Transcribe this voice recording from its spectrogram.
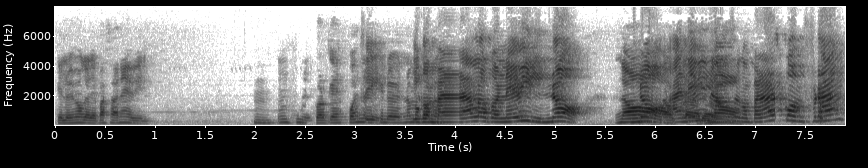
que es lo mismo que le pasa a Neville Mm. porque después no- Sí. creo- no me y compararlo con Neville, no. no, No, a Neville lo no. vamos a comparar con Frank,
